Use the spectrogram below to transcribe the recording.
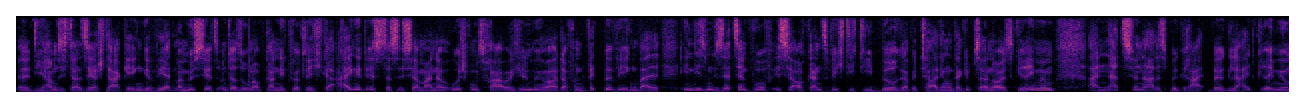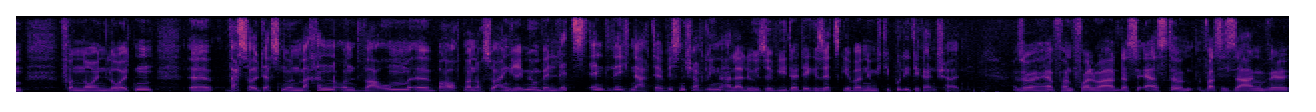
Äh, die haben sich da sehr stark gegen gewehrt. Man müsste jetzt untersuchen, ob Granit wirklich geeignet ist. Das ist ja meine Ursprungsfrage. Ich will mich mal davon wegbewegen, weil in diesem Gesetzentwurf ist ja auch ganz wichtig die Bürgerbeteiligung. Da gibt es ein neues Gremium, ein nationales Begleitgremium von neun Leuten. Äh, was soll das nun machen und warum braucht man noch so ein Gremium, wenn letztendlich nach der wissenschaftlichen Analyse wieder der Gesetzgeber, nämlich die Politiker entscheiden? Also Herr von Vollmer, das Erste, was ich sagen will,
